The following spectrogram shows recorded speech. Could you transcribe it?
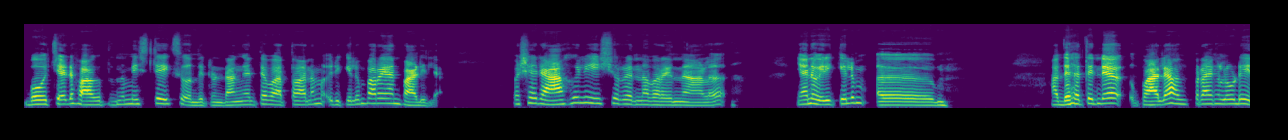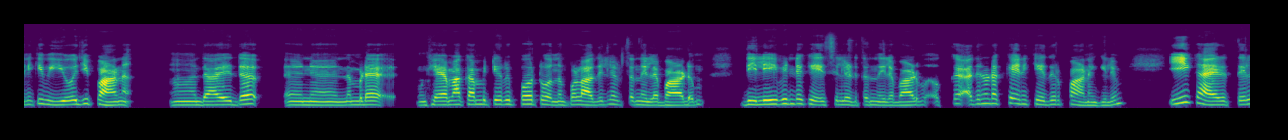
ബോച്ചയുടെ ഭാഗത്തുനിന്ന് മിസ്റ്റേക്സ് വന്നിട്ടുണ്ട്. അങ്ങനത്തെ വർത്തമാനം ഒരിക്കലും പറയാൻ പാടില്ല. പക്ഷെ രാഹുൽ ഈശ്വർ എന്ന് പറയുന്ന ആൾ ഞാൻ ഒരിക്കലും അദ്ദേഹത്തിന്റെ പല അഭിപ്രായങ്ങളോട് എനിക്ക് വിയോജിപ്പാണ്. അതായത് നമ്മുടെ ഹേമ കമ്മിറ്റി റിപ്പോർട്ട് വന്നപ്പോൾ അതിലെടുത്ത നിലപാടും ദിലീപിന്റെ കേസിലെടുത്ത നിലപാടും ഒക്കെ അതിനോടൊക്കെ എനിക്ക് എതിർപ്പാണെങ്കിലും ഈ കാര്യത്തിൽ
